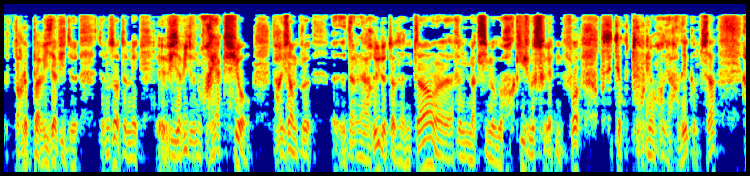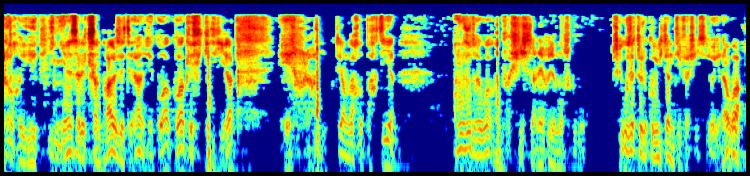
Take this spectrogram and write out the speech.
je ne parle pas vis-à-vis de, de, nous autres, mais euh, vis-à-vis de nos réactions. Par exemple, euh, dans la rue, de temps en temps, avenue Maxime Gorky, je me souviens une fois, on s'était retourné, on regardait comme ça. Alors, Ignès, Alexandra, elles étaient là, on disait quoi, quoi, qu'est-ce qu'il y a? Et on leur dit, écoutez, on va repartir. On voudrait voir un fasciste dans les rues de Moscou parce que vous êtes le comité antifasciste, il doit y en avoir.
